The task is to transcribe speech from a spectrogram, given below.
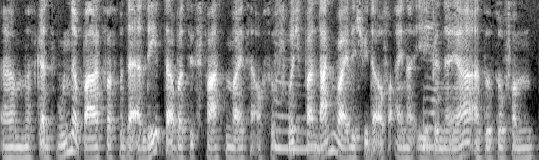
ähm, was ganz Wunderbares, was man da erlebt, aber es ist phasenweise auch so mhm. furchtbar langweilig wieder auf einer Ebene, ja. ja? Also so vom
